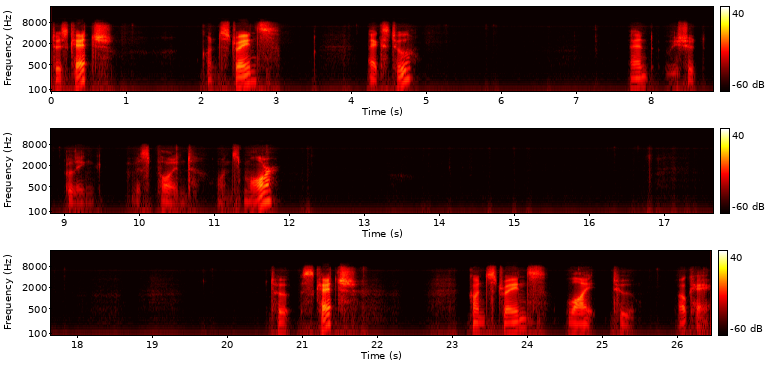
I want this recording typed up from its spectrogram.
To sketch constraints x2 and we should link this point once more to sketch constraints y2 okay.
